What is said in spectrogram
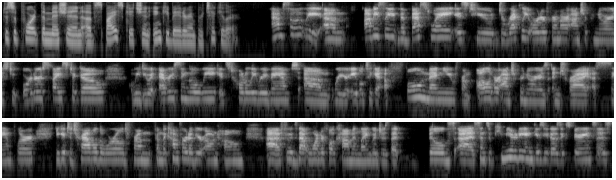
to support the mission of Spice Kitchen Incubator in particular? Absolutely. Um, obviously, the best way is to directly order from our entrepreneurs to order Spice to Go. We do it every single week. It's totally revamped, um, where you're able to get a full menu from all of our entrepreneurs and try a sampler. You get to travel the world from from the comfort of your own home. Uh, food's that wonderful common languages that builds a sense of community and gives you those experiences.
